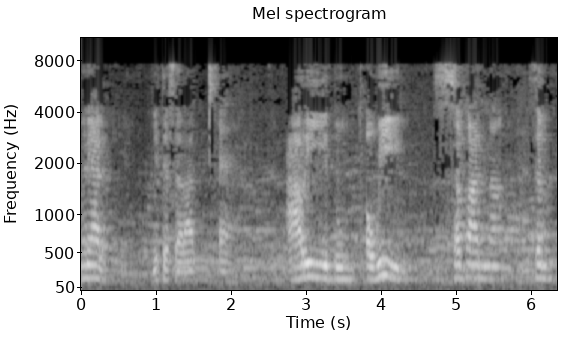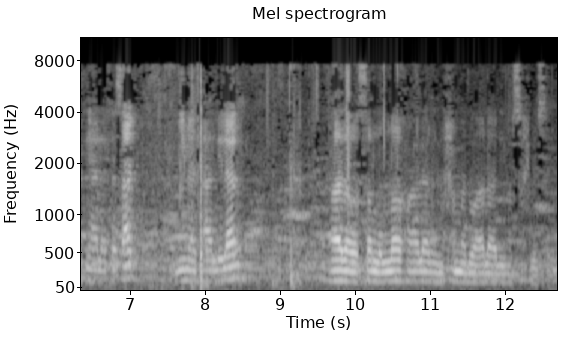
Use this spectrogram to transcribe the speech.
ምን ያለ የተሰራጨ አሪዱን ጠዊል ሰፋና ረዘም ያለ ፈሳድ ይመጣል ይላል። هذا وصلى الله على محمد وعلى اله وصحبه وسلم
